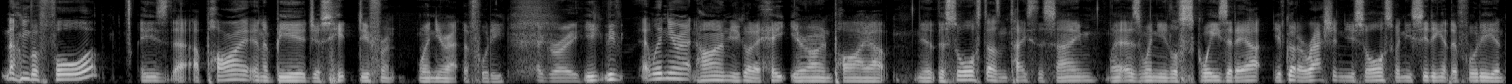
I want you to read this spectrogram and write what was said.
Number four is that a pie and a beer just hit different when you're at the footy. Agree. You, when you're at home, you've got to heat your own pie up. You know, the sauce doesn't taste the same as when you squeeze it out. You've got to ration your sauce when you're sitting at the footy. And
